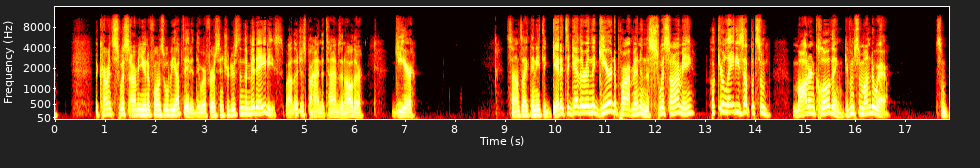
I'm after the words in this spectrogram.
the current Swiss Army uniforms will be updated. They were first introduced in the mid 80s. Wow, they're just behind the times in all their gear. Sounds like they need to get it together in the gear department in the Swiss Army. Hook your ladies up with some modern clothing. Give them some underwear, some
